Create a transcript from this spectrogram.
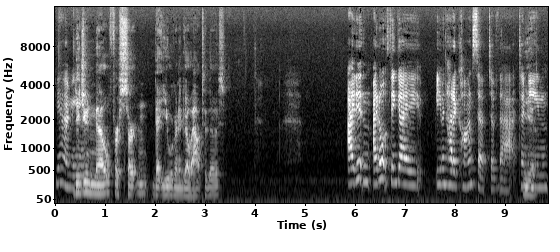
Yeah, I mean, Did you know for certain that you were going to go out to those? I didn't. I don't think I even had a concept of that. I Yeah. mean,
